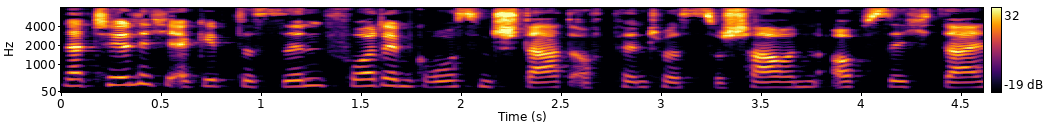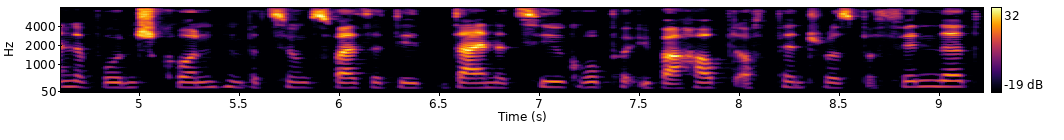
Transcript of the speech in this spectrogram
Natürlich ergibt es Sinn, vor dem großen Start auf Pinterest zu schauen, ob sich deine Wunschkunden bzw. deine Zielgruppe überhaupt auf Pinterest befindet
